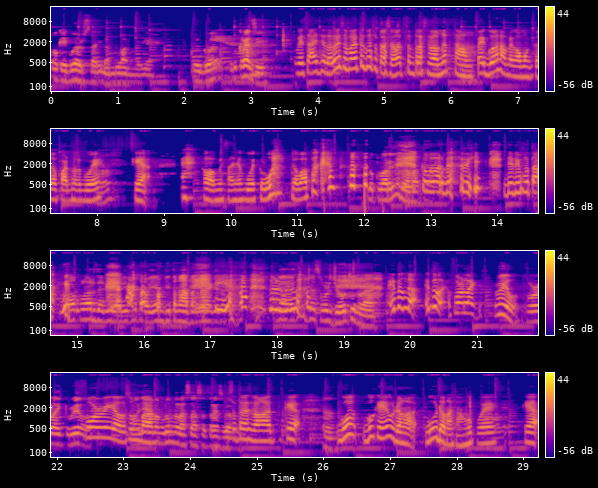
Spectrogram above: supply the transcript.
oke gua harus cari bantuan gitu ya. Menurut gua Iya. itu keren sih. biasa aja loh tapi sebenarnya tuh gue stres banget stres banget sampai gue sampai ngomong ke partner gue Hah? kayak eh kalau misalnya gue keluar nggak apa-apa kan Lu keluar itu arti keluar dari jadi putahin Oh keluar dari dari yang di tengah-tengah gitu. Iya, gue udah Nggak, bilang itu just for joking lah. itu enggak itu for like real For like real. for real Soalnya sumpah emang lu ngerasa stres banget. stres banget kayak Hmm. gue gue kayak udah nggak gue udah nggak sanggup weh kayak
